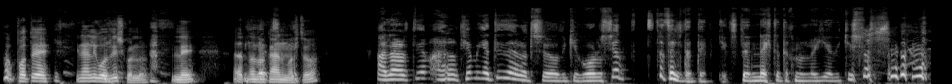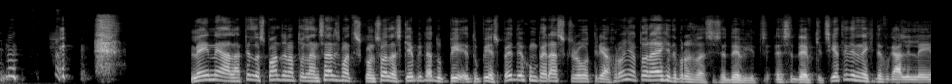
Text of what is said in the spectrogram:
Οπότε είναι λίγο δύσκολο λέει να το κάνουμε αυτό. Αλλά αναρωτιέμαι γιατί δεν ρώτησε ο δικηγόρος. Δεν θέλετε dev kits, δεν έχετε τεχνολογία δική σας. Λέει ναι, αλλά τέλος πάντων από το λανσάρισμα της κονσόλας και έπειτα του, του PS5 έχουν περάσει ξέρω εγώ τρία χρόνια. Τώρα έχετε πρόσβαση σε dev, σε dev kits. Γιατί δεν έχετε βγάλει λέει,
